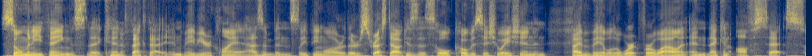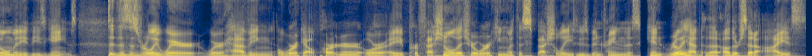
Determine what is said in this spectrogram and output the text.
so many things that can affect that. And maybe your client hasn't been sleeping well or they're stressed out because this whole COVID situation and I haven't been able to work for a while and, and that can offset so many of these gains. This is really where where having a workout partner or a professional that you're working with, especially who's been trained in this, can really have that other set of eyes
